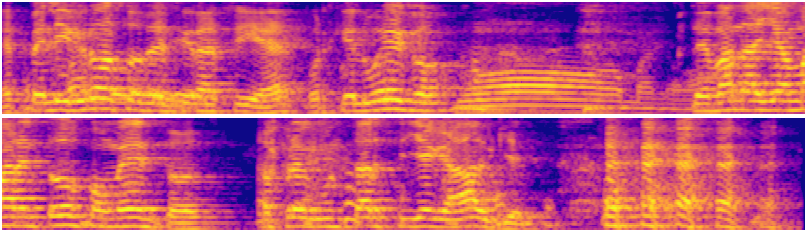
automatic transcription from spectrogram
Es peligroso decir así ¿eh? porque luego no, no. te van a llamar en todos momentos a preguntar si llega alguien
